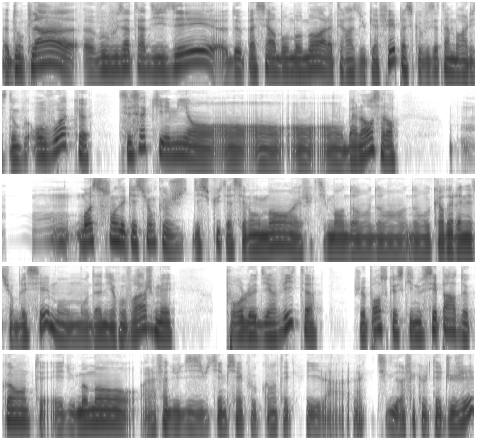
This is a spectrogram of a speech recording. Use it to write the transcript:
Euh, donc là, euh, vous vous interdisez de passer un bon moment à la terrasse du café parce que vous êtes un moraliste. Donc on voit que c'est ça qui est mis en, balance. Alors, moi, ce sont des questions que je discute assez longuement, effectivement, dans, dans, Au cœur de la nature blessée, mon dernier ouvrage. Mais pour le dire vite, je pense que ce qui nous sépare de Kant et du moment à la fin du XVIIIe siècle où Kant écrit la, critique de la faculté de juger,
